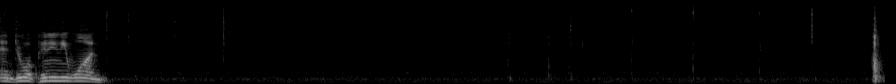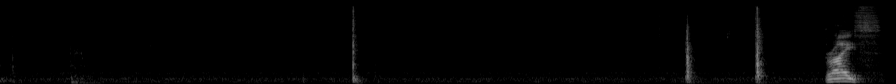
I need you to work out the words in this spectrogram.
and do a Panini 1. Bryce.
